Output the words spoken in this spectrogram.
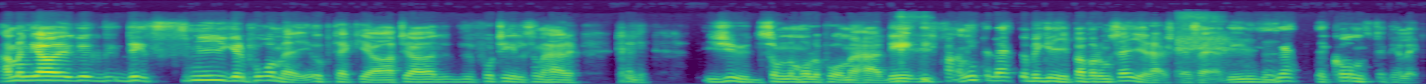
Ja, men jag, det smyger på mig, upptäcker jag, att jag får till sådana här ljud som de håller på med här. Det, det är fan inte lätt att begripa vad de säger här, ska jag säga. Det är en mm. jättekonstig dialekt.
